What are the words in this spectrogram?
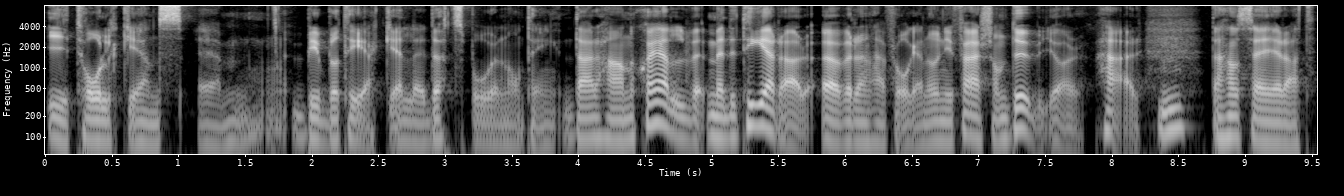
i Tolkiens eh, bibliotek eller dödsbo eller någonting, där han själv mediterar över den här frågan, ungefär som du gör här. Mm. Där han säger att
